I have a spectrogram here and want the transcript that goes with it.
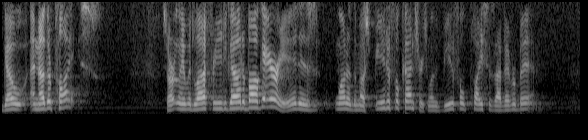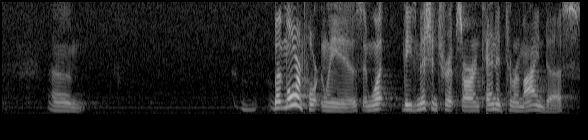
Go another place. Certainly would love for you to go to Bulgaria. It is one of the most beautiful countries, one of the beautiful places I've ever been. Um, but more importantly is, and what these mission trips are intended to remind us,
